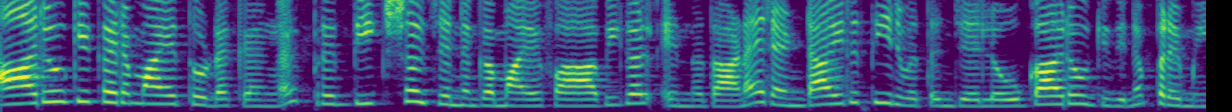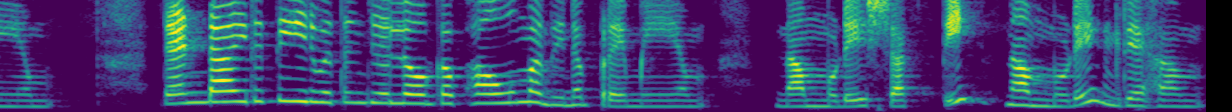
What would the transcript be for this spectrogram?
ആരോഗ്യകരമായ തുടക്കങ്ങൾ പ്രതീക്ഷാജനകമായ ഭാവികൾ എന്നതാണ് രണ്ടായിരത്തി ഇരുപത്തഞ്ച് ലോകാരോഗ്യ ദിന പ്രമേയം. രണ്ടായിരത്തി ഇരുപത്തഞ്ച് ലോക ഭൗമദിന പ്രമേയം. നമ്മുടെ ശക്തി നമ്മുടെ ഗ്രഹം.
